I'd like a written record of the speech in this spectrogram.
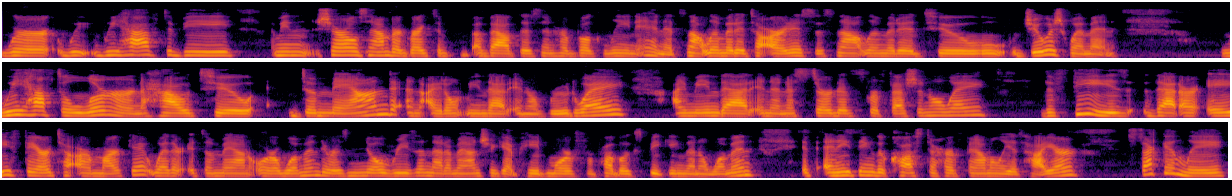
we're we we have to be i mean sheryl sandberg writes about this in her book lean in it's not limited to artists it's not limited to jewish women we have to learn how to demand and i don't mean that in a rude way i mean that in an assertive professional way. The fees that are a fair to our market whether it's a man or a woman there is no reason that a man should get paid more for public speaking than a woman. If anything the cost to her family is higher. Secondly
